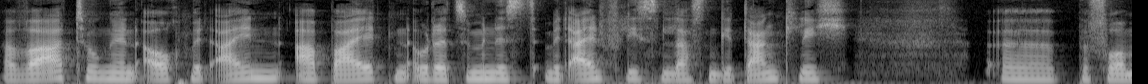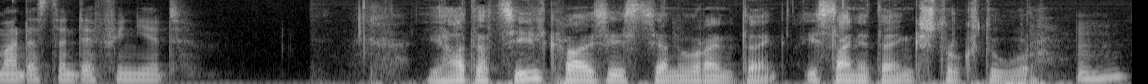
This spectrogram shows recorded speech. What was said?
Erwartungen auch mit einarbeiten oder zumindest mit einfließen lassen, gedanklich, äh, bevor man das dann definiert. Ja, der Zielkreis ist ja nur ein Denk ist eine Denkstruktur. Mhm.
